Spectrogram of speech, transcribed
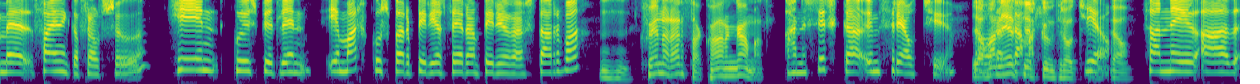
með fæðingafrálsögu hinn Guðspjöllin, ég Markus bara byrjar þegar hann byrjar að starfa. Mm -hmm. Hvenar er það? Hvað er hann gamal? Hann er cirka um 30. Já, hann er gamal. cirka um 30. Já. Já. Þannig að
